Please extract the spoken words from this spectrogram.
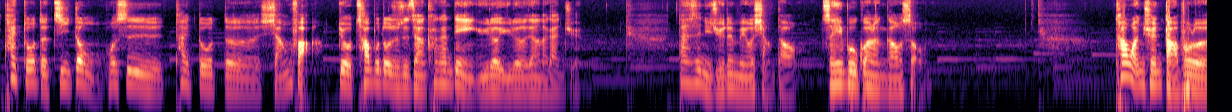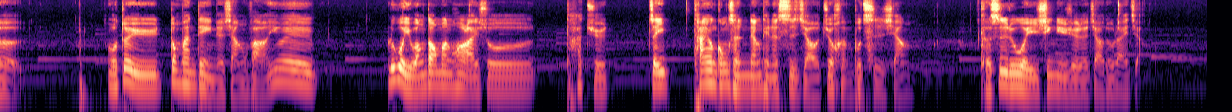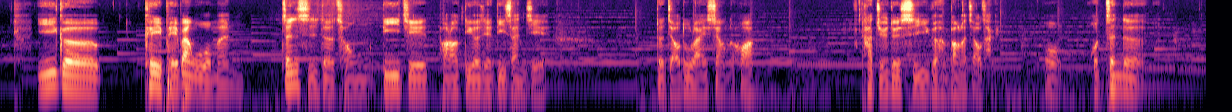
太多的激动，或是太多的想法，就差不多就是这样，看看电影娱乐娱乐这样的感觉。但是你绝对没有想到，这一部《灌篮高手》，他完全打破了。我对于动漫电影的想法，因为如果以王道漫画来说，他觉这一他用宫城良田的视角就很不吃香。可是如果以心理学的角度来讲，以一个可以陪伴我们真实的从第一阶跑到第二阶、第三阶的角度来想的话，他绝对是一个很棒的教材。我我真的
